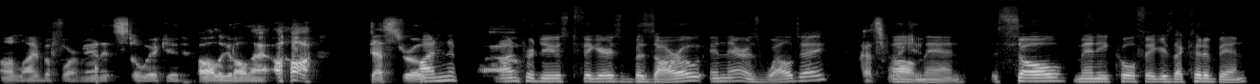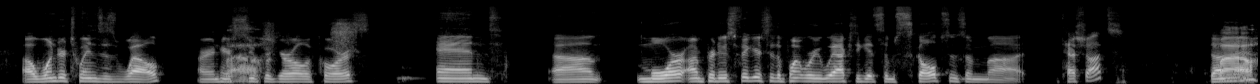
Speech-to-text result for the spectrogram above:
online before, man. It's so wicked. Oh, look at all that. Oh, Deathstroke. Un, Wow, unproduced figures, Bizarro in there as well, Jay. that's wicked. Oh man, so many cool figures that could have been. Uh, Wonder Twins as well are in here. Wow. Supergirl, of course, and um, more unproduced figures to the point where we actually get some sculpts and some uh, test shots. Done there.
